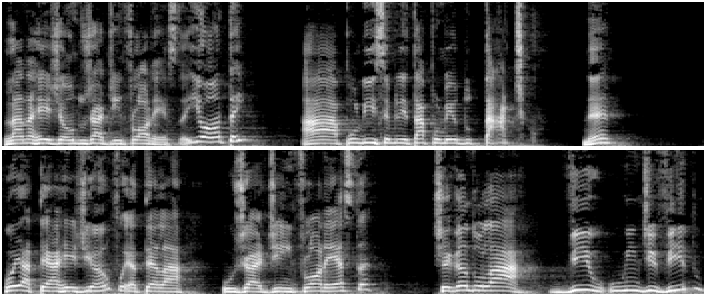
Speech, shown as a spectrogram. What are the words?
lá na região do Jardim Floresta. E ontem a Polícia Militar, por meio do tático, né? Foi até a região, foi até lá o Jardim Floresta. Chegando lá, viu o indivíduo.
